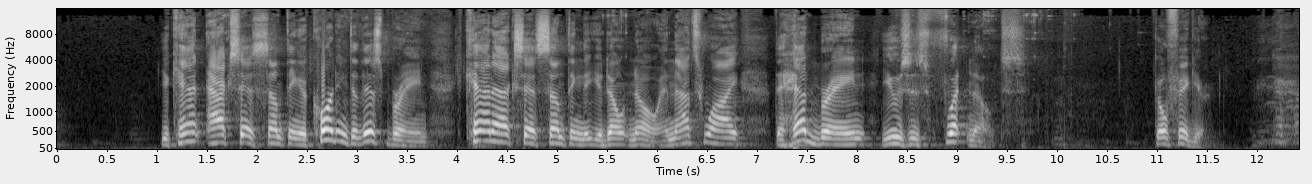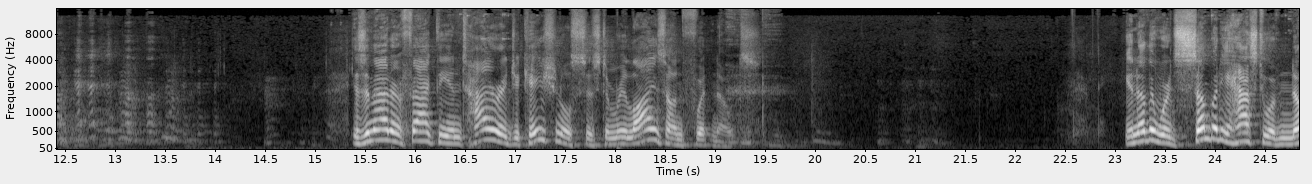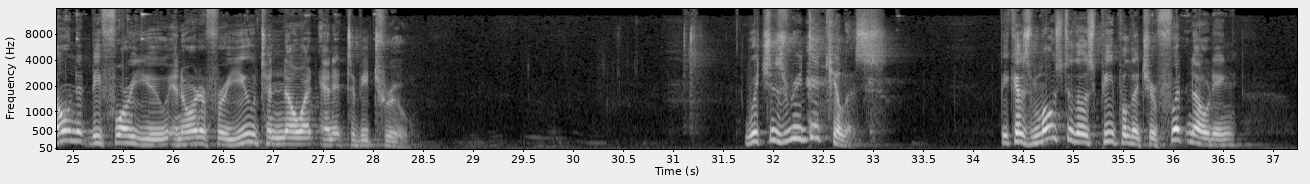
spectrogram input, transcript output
You can't access something according to this brain. You can't access something that you don't know. And that's why the head brain uses footnotes. Go figure. As a matter of fact, the entire educational system relies on footnotes. In other words, somebody has to have known it before you in order for you to know it and it to be true. Which is ridiculous. Because most of those people that you're footnoting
